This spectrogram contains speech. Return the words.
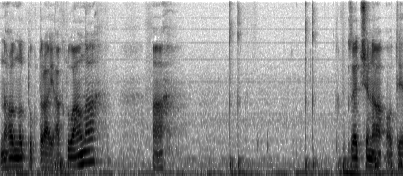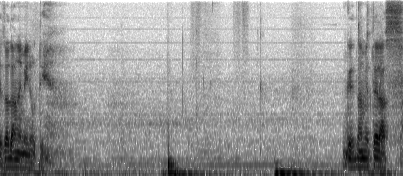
Na hodnotu, ktorá je aktuálna a zväčšená o tie zadané minúty. Keď dáme teraz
